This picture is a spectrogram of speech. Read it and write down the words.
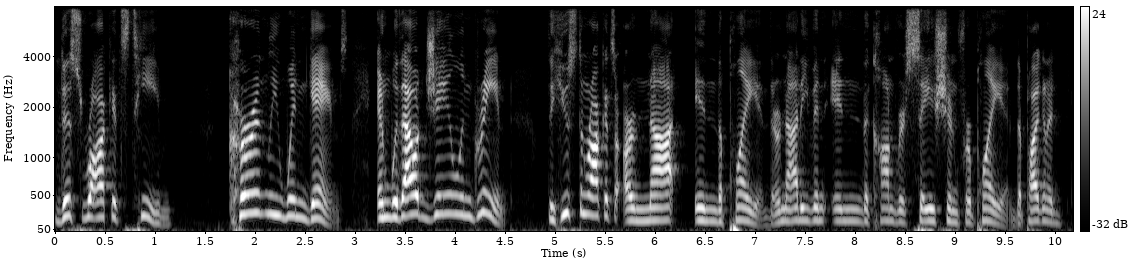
this Rockets team currently win games. And without Jalen Green, the Houston Rockets are not in the play-in. They're not even in the conversation for play-in. They're probably going to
